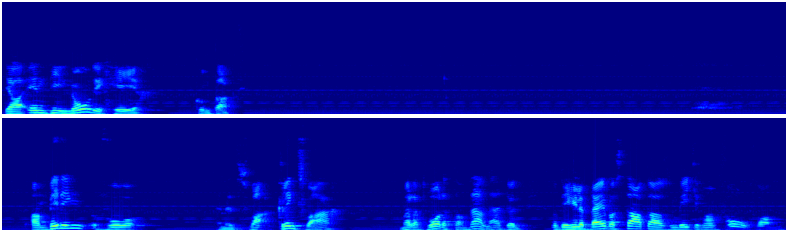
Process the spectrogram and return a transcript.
ja, indien nodig, Heer, contact. Aanbidding voor, en het klinkt zwaar, maar dat wordt het dan wel. Hè? De, want de hele Bijbel staat daar een beetje van vol van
